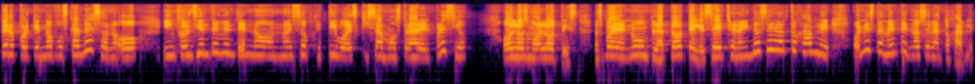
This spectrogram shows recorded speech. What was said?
Pero porque no buscan eso, ¿no? O inconscientemente no, no es objetivo, es quizá mostrar el precio. O los molotes, los ponen en un platote, les echan y no se ve antojable. Honestamente, no se ve antojable.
